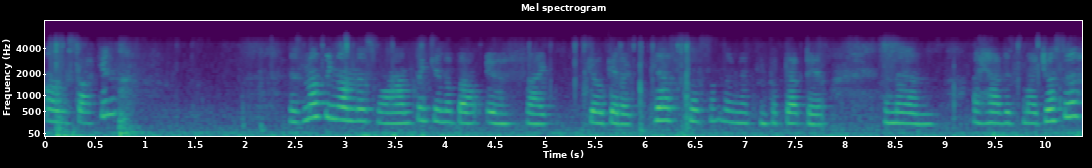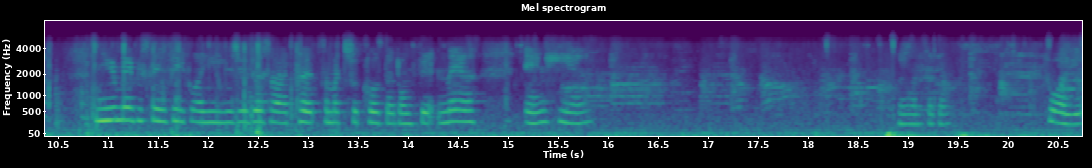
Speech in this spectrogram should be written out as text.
Um, second, there's nothing on this wall. I'm thinking about if I go get a desk or something, I can put that there. And then I have is my dresser. And you may be seeing people, why you use your dresser? I put some extra clothes that don't fit in there, in here. Wait one second. Who are you?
